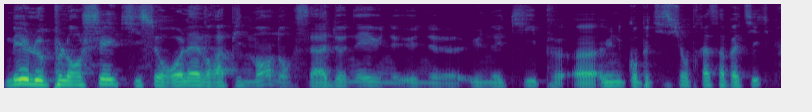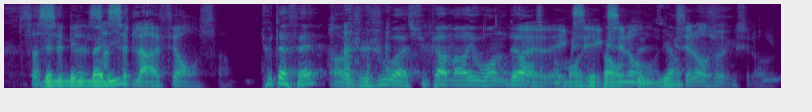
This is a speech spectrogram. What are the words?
mais le plancher qui se relève rapidement. Donc ça a donné une, une, équipe, euh, une compétition très sympathique. Ça, c'est de, de, la référence. Hein. Tout à fait. je joue à Super Mario Wonder en ce moment, j'ai pas envie de le dire. Excellent jeu, excellent jeu.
